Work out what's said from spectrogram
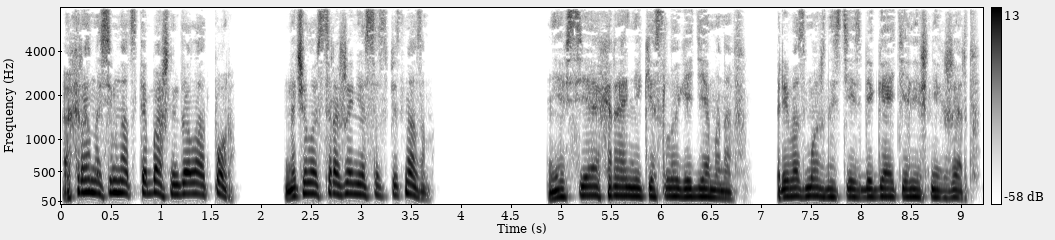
«Охрана 17-й башни дала отпор. Началось сражение со спецназом». «Не все охранники — слуги демонов. При возможности избегайте лишних жертв»,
